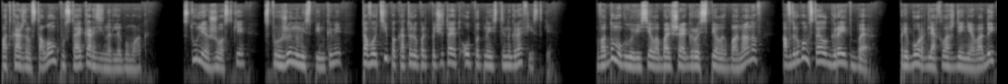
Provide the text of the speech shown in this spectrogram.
Под каждым столом пустая корзина для бумаг. Стулья жесткие, с пружинными спинками, того типа, который предпочитают опытные стенографистки. В одном углу висела большая гроздь спелых бананов, а в другом стоял Great Bear, прибор для охлаждения воды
